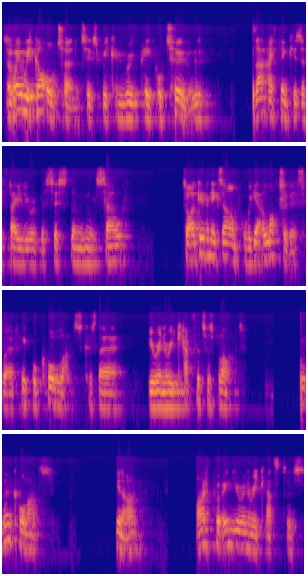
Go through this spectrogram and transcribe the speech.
So where we've got alternatives, we can route people to. That I think is a failure of the system itself. So I'll give an example. We get a lot of this where people call us because their urinary catheter's blocked. Well, don't call us. You know, I've put in urinary catheters.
